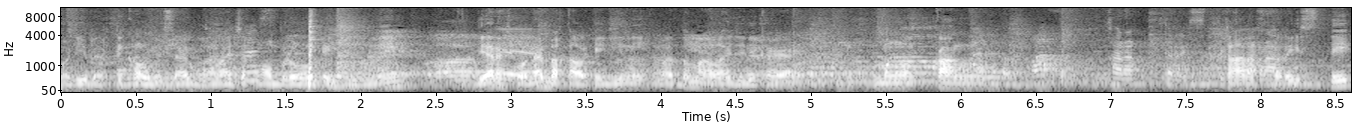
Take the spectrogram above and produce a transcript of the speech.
oh dia berarti kalau misalnya gue ngajak ngobrol kayak gini dia responnya bakal kayak gini malah tuh malah jadi kayak mengekang Karakteristik. orang. karakteristik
